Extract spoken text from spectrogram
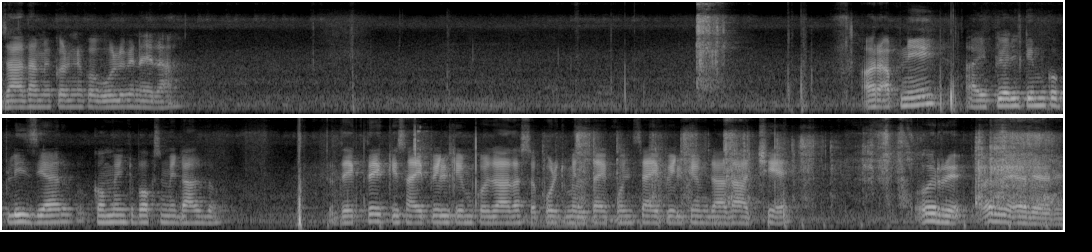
ज़्यादा मैं करने को बोल भी नहीं रहा। और अपनी आईपीएल टीम को प्लीज़ यार कमेंट बॉक्स में डाल दो। तो देखते हैं किस आईपीएल टीम को ज़्यादा सपोर्ट मिलता है, कौन सी आईपीएल टीम ज़्यादा अच्छी है। अरे अरे अरे अरे,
